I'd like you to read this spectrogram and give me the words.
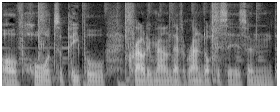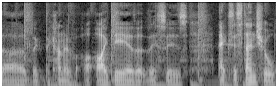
of hordes of people crowding around Evergrande offices and uh, the, the kind of idea that this is existential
